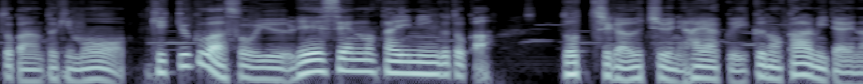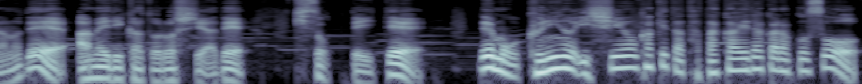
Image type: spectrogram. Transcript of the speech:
とかの時も結局はそういう冷戦のタイミングとかどっちが宇宙に早く行くのかみたいなので、アメリカとロシアで競っていて、でも国の威信をかけた戦いだからこそ、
